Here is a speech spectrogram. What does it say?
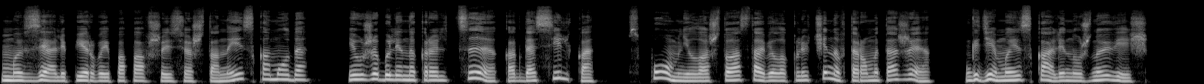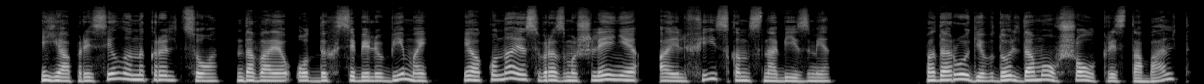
Мы взяли первые попавшиеся штаны из комода и уже были на крыльце, когда Силька Вспомнила, что оставила ключи на втором этаже, где мы искали нужную вещь. Я присела на крыльцо, давая отдых себе любимой и окунаясь в размышления о эльфийском снобизме. По дороге вдоль домов шел Кристобальд,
